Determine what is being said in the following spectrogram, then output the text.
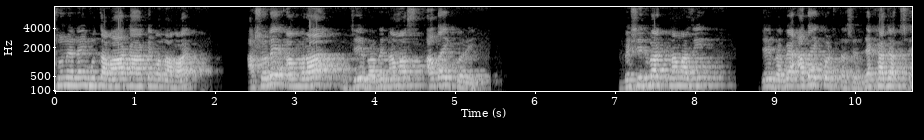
শুনে নেই মুতাবা কাহাকে বলা হয়। আসলে আমরা যেভাবে নামাজ আদায় করি, বেশিরভাগ নামাজি যেভাবে আদায় করতেছে, দেখা যাচ্ছে।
